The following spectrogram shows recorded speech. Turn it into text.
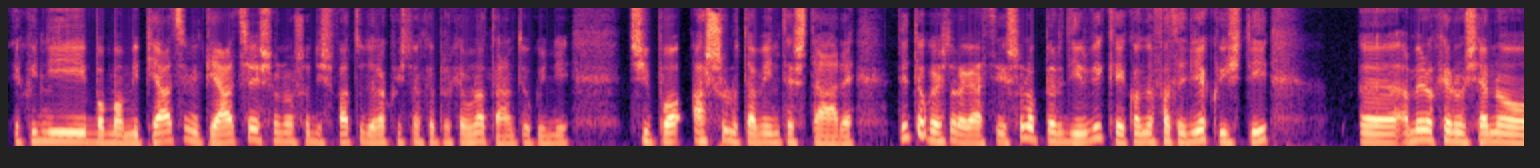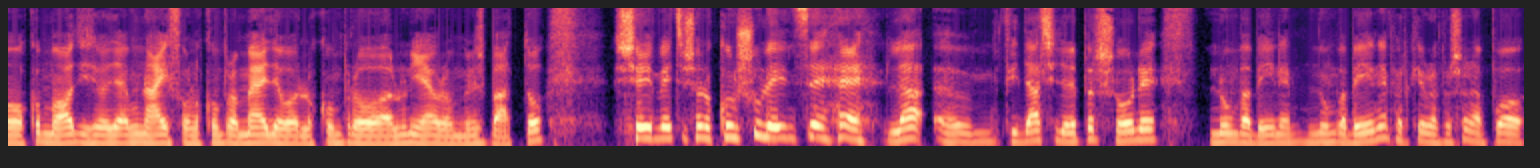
e quindi boh, boh, mi piace, mi piace, sono soddisfatto dell'acquisto anche perché è una tanto, quindi ci può assolutamente stare. Detto questo ragazzi, solo per dirvi che quando fate gli acquisti eh, a meno che non siano commodity, un iPhone lo compro a Media lo compro all'Unieuro, me ne sbatto. Se invece sono consulenze, eh, là eh, fidarsi delle persone non va bene, non va bene perché una persona può,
